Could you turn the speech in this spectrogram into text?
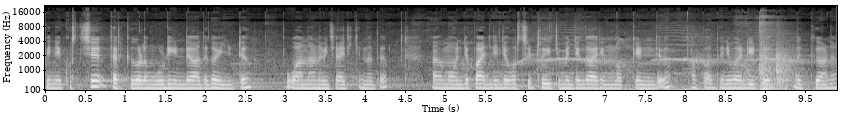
പിന്നെ കുറച്ച് തിരക്കുകളും കൂടി ഉണ്ട്. അത് കഴിഞ്ഞിട്ട് പോകാമെന്നാണ് വിചാരിക്കുന്നത്. മോന്റെ പല്ലിന്റെ കുറച്ച് ട്രീറ്റ്മെന്റും കാര്യങ്ങളൊക്കെ ഉണ്ട്. അപ്പോൾ അതിന് വേണ്ടിയിട്ട് നിൽക്കുകയാണ്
